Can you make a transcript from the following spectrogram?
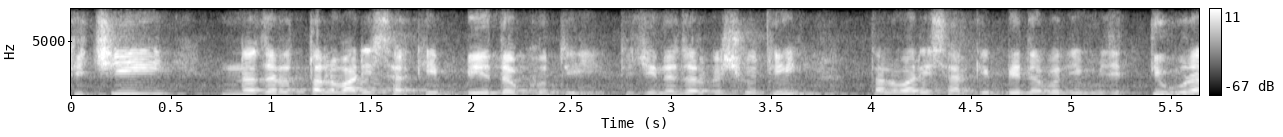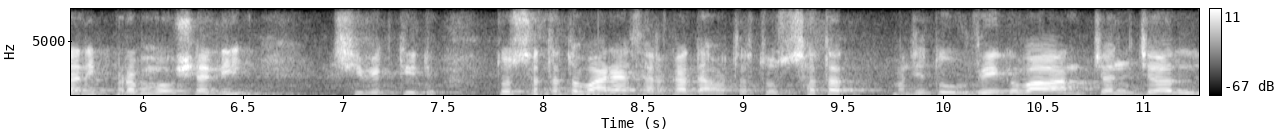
तिची नजर तलवारीसारखी बेदक होती. तिची नजर कशी होती? तलवारीसारखी बेदक होती म्हणजे तीव्र आणि प्रभावशाली अशी व्यक्ती तो सतत वाऱ्यासारखा धावत असतो. सतत म्हणजे तो वेगवान चंचल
